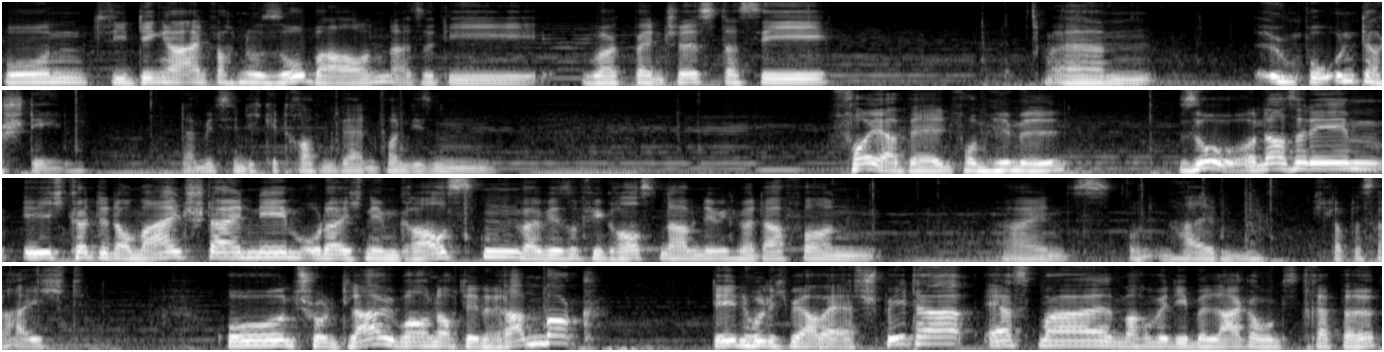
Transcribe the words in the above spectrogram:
Und die Dinger einfach nur so bauen, also die Workbenches, dass sie ähm, irgendwo unterstehen. Damit sie nicht getroffen werden von diesen Feuerbällen vom Himmel. So, und außerdem, ich könnte normalen Stein nehmen oder ich nehme Grausten. Weil wir so viel Grausten haben, nehme ich mal davon eins und einen halben. Ich glaube, das reicht. Und schon klar, wir brauchen noch den Rambock. Den hole ich mir aber erst später. Erstmal machen wir die Belagerungstreppe.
